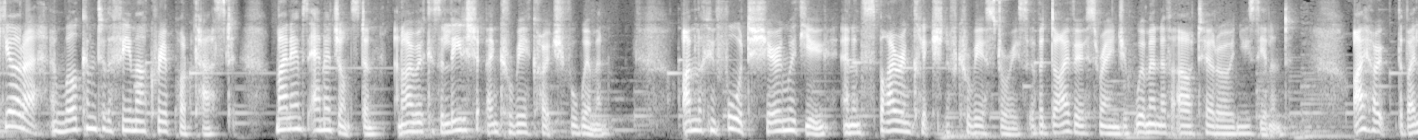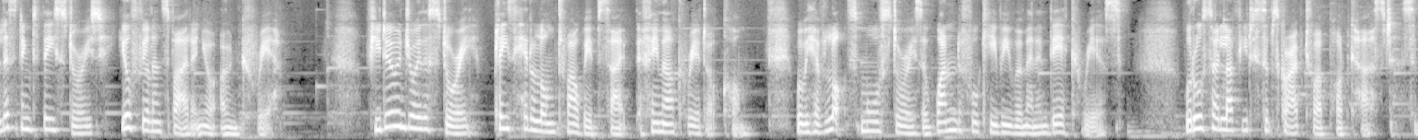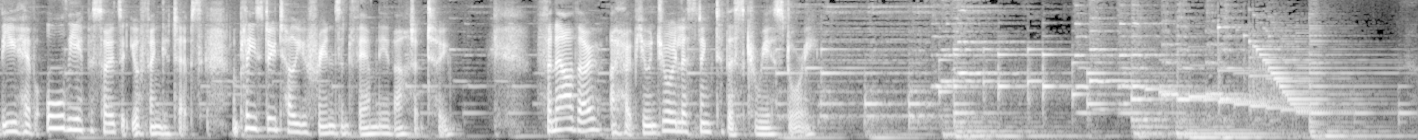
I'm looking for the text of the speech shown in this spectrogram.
Kia ora, and welcome to the Female Career Podcast. My name's Anna Johnston, and I work as a leadership and career coach for women. I'm looking forward to sharing with you an inspiring collection of career stories of a diverse range of women of Aotearoa New Zealand. I hope that by listening to these stories, you'll feel inspired in your own career. If you do enjoy this story, please head along to our website, thefemalecareer.com, where we have lots more stories of wonderful Kiwi women and their careers. We'd also love you to subscribe to our podcast so that you have all the episodes at your fingertips, and please do tell your friends and family about it too. For now, though, I hope you enjoy listening to this career story.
